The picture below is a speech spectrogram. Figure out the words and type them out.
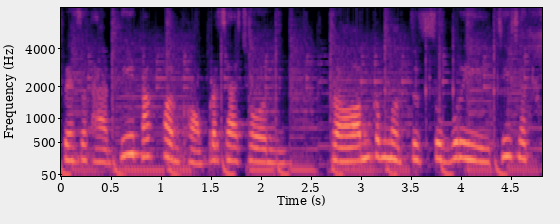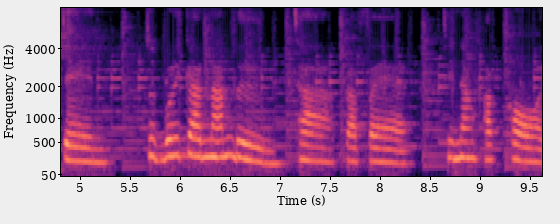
เป็นสถานที่พักผ่อนของประชาชน พร้อมกำหนดจุดสูบบุหรี่ที่ชัดเจน จุดบริการน้ำดื่ม ชา กาแฟ ที่นั่งพักคอย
